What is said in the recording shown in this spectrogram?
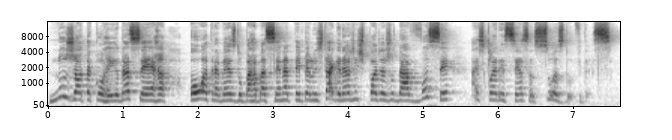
no J Correio da Serra ou através do Barbacena tem pelo Instagram. A gente pode ajudar você a esclarecer essas suas dúvidas.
